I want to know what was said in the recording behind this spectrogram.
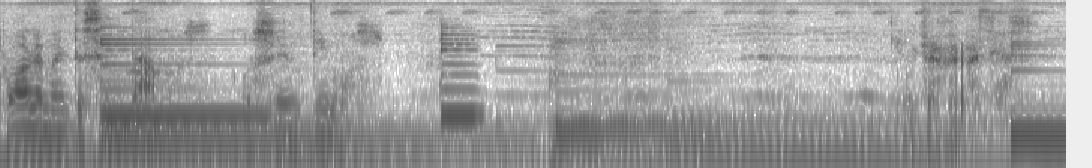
probablemente sentamos o sentimos. Muchas gracias.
